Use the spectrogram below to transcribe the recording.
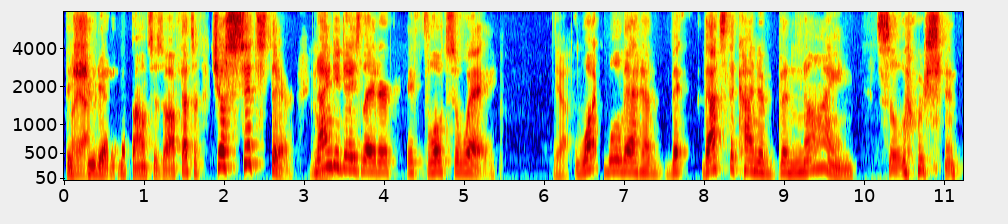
they oh, yeah. shoot at it and it bounces off. That's a, just sits there. Mm-hmm. Ninety days later, it floats away. Yeah. What will that have? That, that's the kind of benign solution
